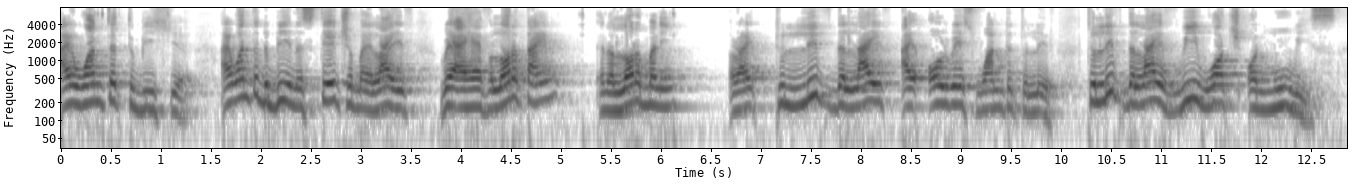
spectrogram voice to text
I wanted to be here. I wanted to be in a stage of my life where I have a lot of time and a lot of money, all right, to live the life I always wanted to live. To live the life we watch on movies,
